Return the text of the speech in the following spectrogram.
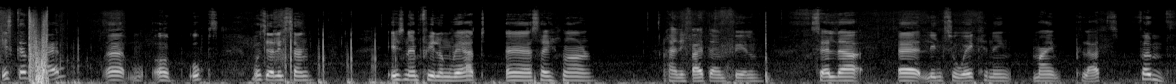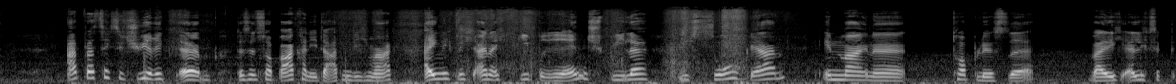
ist ganz geil. Äh, oh, ups, muss ich ehrlich sagen. Ist eine Empfehlung wert. Äh, sag ich mal, kann ich weiterempfehlen. Zelda äh, Link's Awakening mein Platz 5. Ab Platz 6 ist schwierig. Ähm, das sind so ein paar Kandidaten, die ich mag. Eigentlich bin ich einer, ich gebe Rennspiele nicht so gern in meine Top-Liste, weil ich ehrlich gesagt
